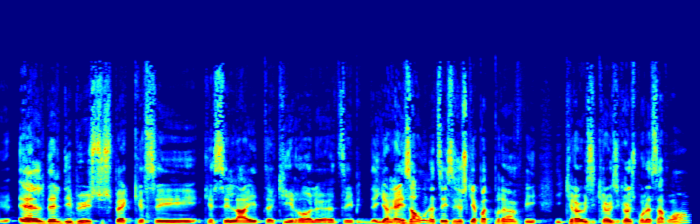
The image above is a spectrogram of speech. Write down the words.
euh, elle dès le début je suspecte que c'est que c'est Light Kira là, tu sais, il a Mhm. raison là, tu sais, c'est juste qu'il y a pas de preuves puis il creuse, il creuse, il creuse pour le savoir.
